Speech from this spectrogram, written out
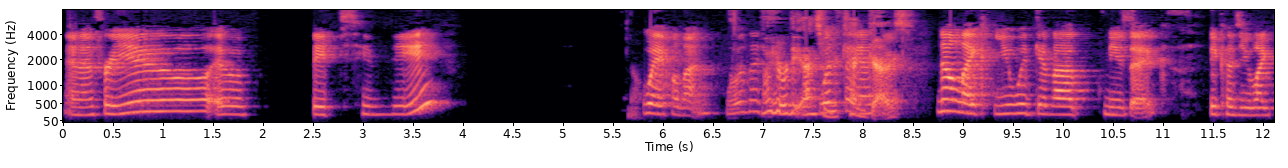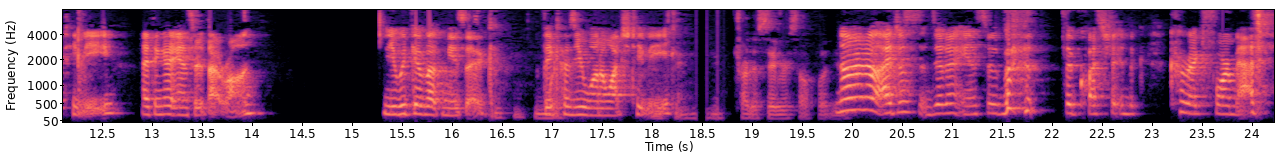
then for you, it would be TV. No. Wait, hold on. What was I? No, you already answered. What's you the can't answer? guess. No, like you would give up music because you like TV. I think I answered that wrong. You would give up music mm-hmm. because you want to watch TV. Okay. Try to save yourself, but No, no, no. I just didn't answer the the question in the correct format.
